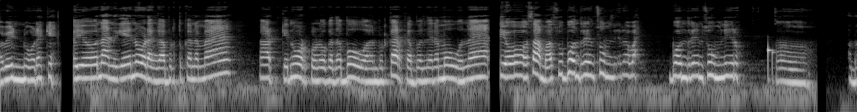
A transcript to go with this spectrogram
ಅವೇನು ನೋಡಕ್ಕೆ. ಅಯ್ಯೋ, ನನಗೆ ನೋಡಂಗ ಬಿಡ್ತು ಕಣಮ್ಮ. ಅದಕ್ಕೆ ನೋಡ್ಕೊಂಡು ಹೋಗದ ಬವ್ವ ಅಂದ್ಬಿಟ್ಟು ಕರ್ಕ ಬಂದೆ ನಮ್ಮ ಅವ್ವನ ಅಯ್ಯೋ ಸಮಾಸು ಬಂದ್ರೇನು ಸುಮ್ಮನಿರವ ಬಂದ್ರೇನು ಸುಮ್ಮನಿರು ಅಮ್ಮ,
